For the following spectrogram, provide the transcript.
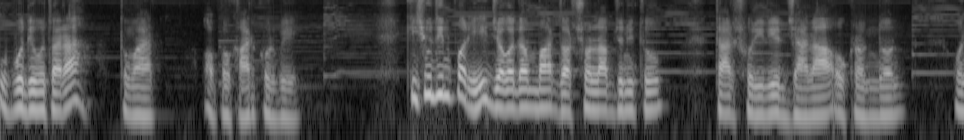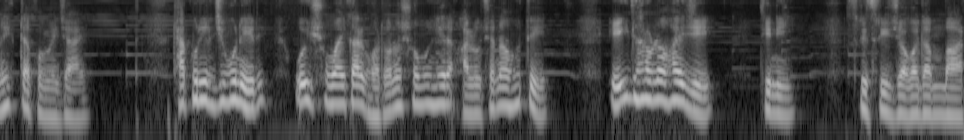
উপদেবতারা তোমার অপকার করবে। কিছুদিন পরে জগদম্বার দর্শন লাভজনিত, তার শরীরের জ্বালা ও ক্রন্দন অনেকটা কমে যায়। ঠাকুরের জীবনের ওই সময়কার ঘটনাসমূহের আলোচনা হতে এই ধারণা হয় যে তিনি শ্রী শ্রী জগদম্বার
